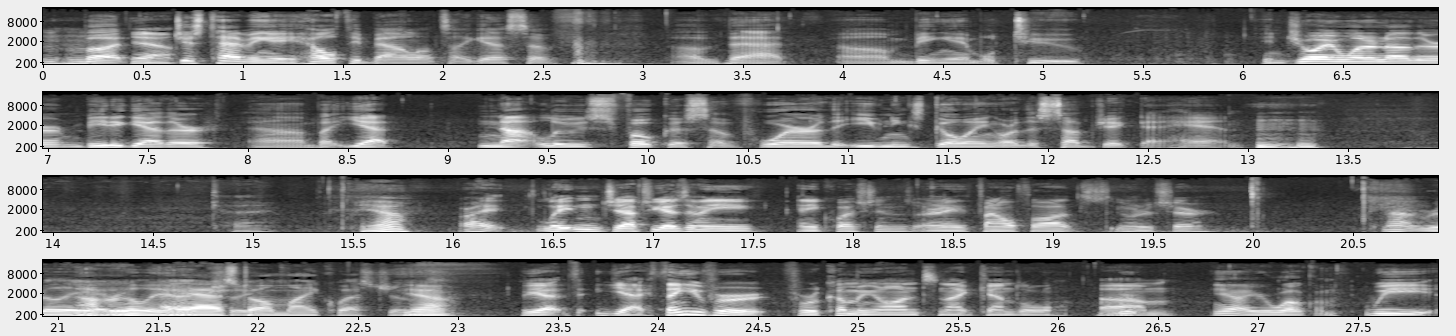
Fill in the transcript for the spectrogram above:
Mhm. But yeah, just having a healthy balance, I guess, of of that, um, being able to enjoy one another and be together, uh, but yet not lose focus of where the evening's going or the subject at hand. Mhm. okay. Yeah. All right, Leighton, Jeff, do you guys have any any questions or any final thoughts you want to share? Not really. Not really, I asked all my questions. Yeah. Yeah, th- yeah. Thank you for for coming on tonight, Kendall. Um, Yeah, you're welcome. we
